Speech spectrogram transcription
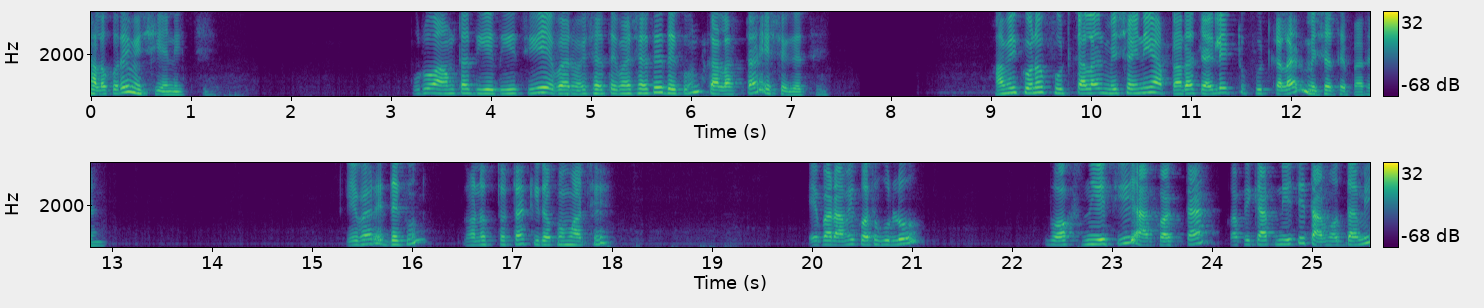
ভালো করে মিশিয়ে নিচ্ছি। পুরো আমটা দিয়ে দিয়েছি, এবার মেশাতে মেশাতে দেখুন কালারটা এসে গেছে। আমি কোনো ফুড কালার মেশাইনি, আপনারা চাইলে একটু ফুড কালার মেশাতে পারেন। এবারে দেখুন ঘনত্বটা কীরকম আছে। এবার আমি কতগুলো বক্স নিয়েছি আর কয়েকটা কফি কাপ নিয়েছি, তার মধ্যে আমি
